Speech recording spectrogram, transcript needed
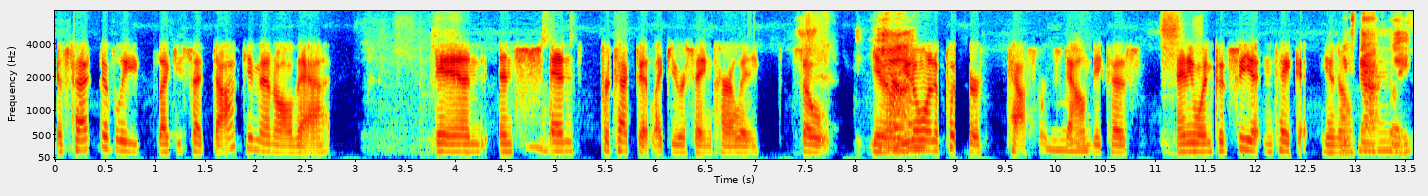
effectively like you said document all that and and and protect it like you were saying carly so you know Yeah. you don't want to put your passwords Mhm. down because anyone could see it and take it you know Exactly.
